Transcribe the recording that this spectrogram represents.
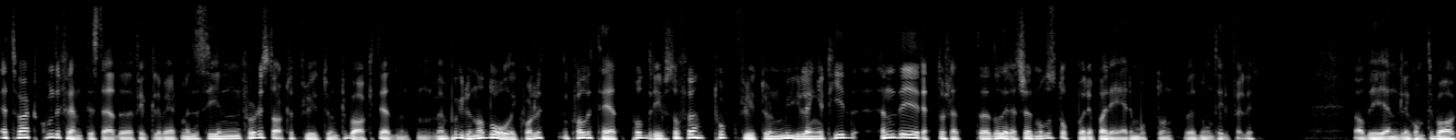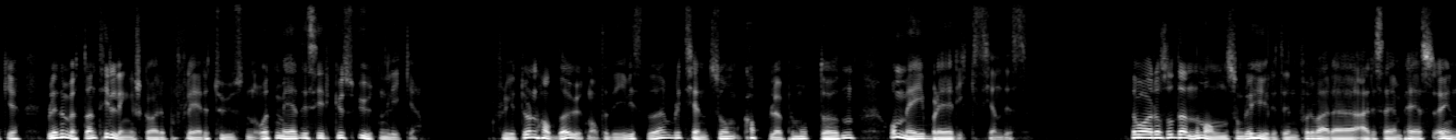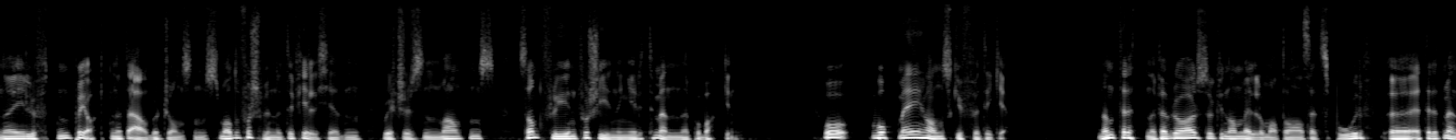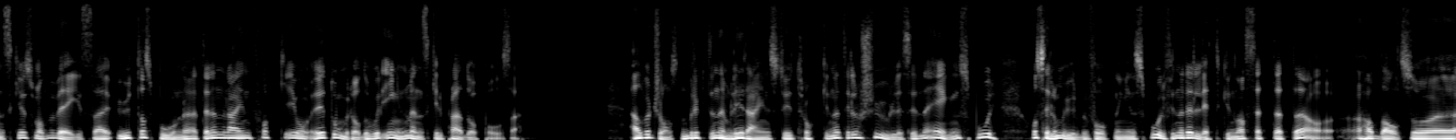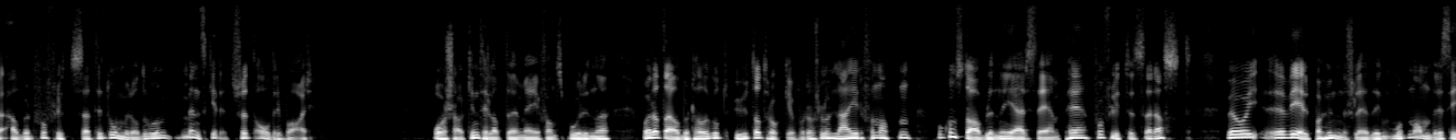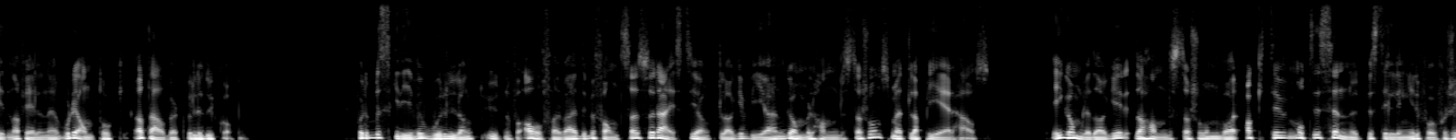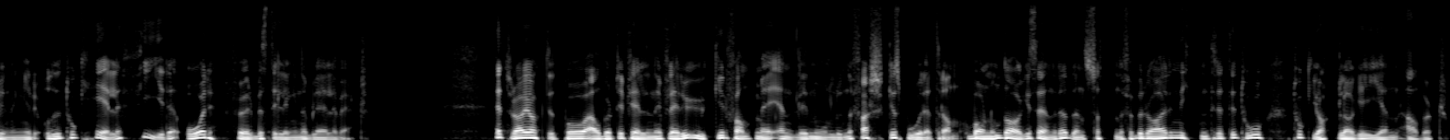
Etter hvert kom de frem til stedet, fikk levert medisinen før de startet flyturen tilbake til Edmonton, men på grunn av dårlig kvalitet på drivstoffet tok flyturen mye lengre tid enn de rett og slett, da de rett og slett måtte stoppe og reparere motoren ved noen tilfeller. Da de endelig kom tilbake, ble de møtt av en tilhengerskare på flere tusen og et mediesirkus uten like. Flyturen hadde, uten at de visste det, blitt kjent som Kappløpet mot døden, og May ble rikskjendis. Det var også denne mannen som ble hyret inn for å være RCMPs øyne i luften på jakten etter Albert Johnson, som hadde forsvunnet i fjellkjeden Richardson Mountains, samt fly inn forsyninger til mennene på bakken. Og Wop May han skuffet ikke. Den 13. februar så kunne han melde om at han hadde sett spor eh, etter et menneske som hadde beveget seg ut av sporene etter en reinflokk i et område hvor ingen mennesker pleide å oppholde seg. Albert Johnson brukte nemlig reinsdyrtråkkene til å skjule sine egne spor, og selv om urbefolkningens sporfinnere lett kunne ha sett dette, hadde altså eh, Albert forflyttet seg til et område hvor mennesker rett og slett aldri var. Årsaken til at May fant sporene, var at Albert hadde gått ut av tråkket for å slå leir for natten, og konstablene i RCMP forflyttet seg raskt ved, å, eh, ved hjelp av hundesleder mot den andre siden av fjellene hvor de antok at Albert ville dukke opp. For å beskrive hvor langt utenfor allfarvei de befant seg, så reiste jaktlaget via en gammel handelsstasjon som het Lapierre House. I gamle dager, da handelsstasjonen var aktiv, måtte de sende ut bestillinger for forsyninger, og det tok hele fire år før bestillingene ble levert. Etter å ha jaktet på Albert i fjellene i flere uker, fant May endelig noenlunde ferske spor etter han, og bare noen dager senere, den 17. februar 1932, tok jaktlaget igjen Albert.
